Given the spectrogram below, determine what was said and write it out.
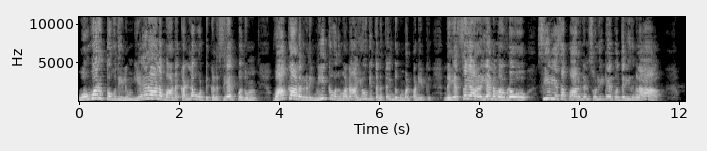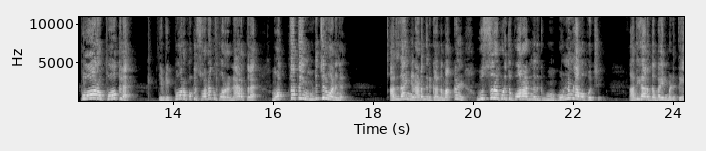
ஒவ்வொரு தொகுதியிலும் ஏராளமான கள்ள ஓட்டுக்களை சேர்ப்பதும் வாக்காளர்களை நீக்குவதுமான அயோக்கியத்தனத்தை இந்த கும்பல் பண்ணியிருக்கு. இந்த எஸ்ஐஆர் ஏன் நம்ம இவ்வளோ சீரியஸா பாருங்கன்னு சொல்லிட்டே இருக்கோம் தெரியுதுங்களா? போற போக்குல இப்படி போற போக்குல சொடக்கு போடுற நேரத்துல மொத்தத்தையும் முடிச்சிருவானுங்க. அதுதான் இங்க நடந்திருக்கு. அந்த மக்கள் உசுர கொடுத்து போராடினதுக்கு ஒண்ணும் இல்லாம போச்சு. அதிகாரத்தை பயன்படுத்தி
